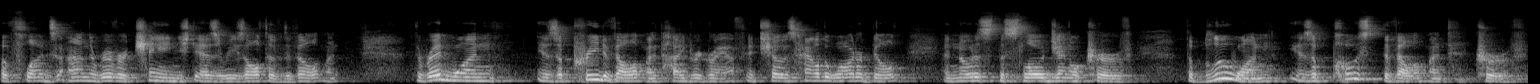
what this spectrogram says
of floods on the river changed as a result of development. The red one is a pre-development hydrograph. It shows how the water built, and notice the slow, gentle curve. The blue one is a post-development curve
